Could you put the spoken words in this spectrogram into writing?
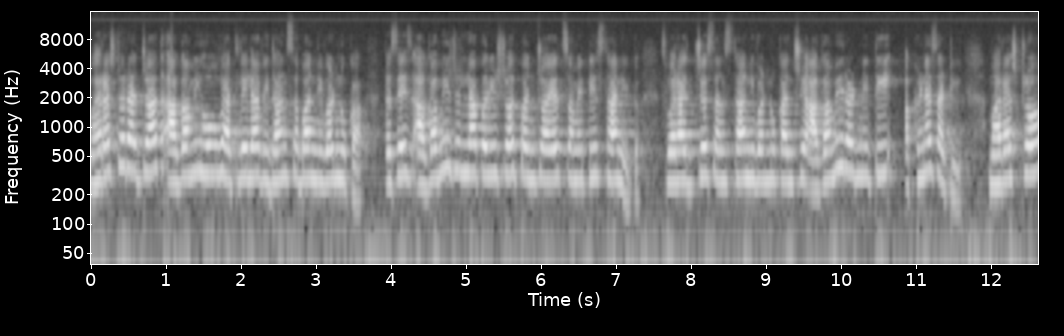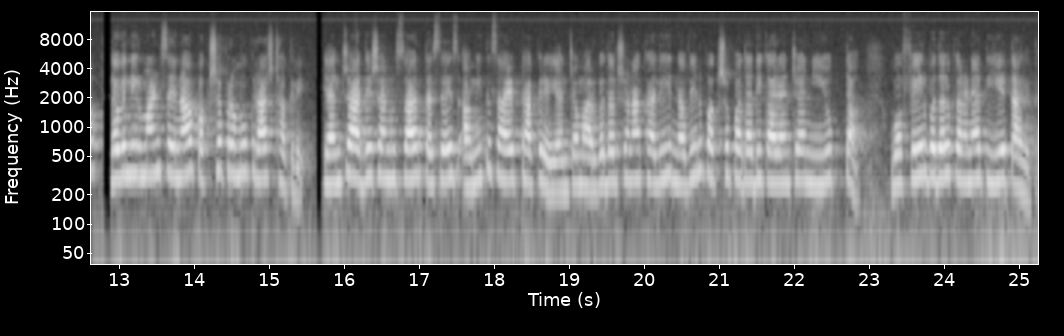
महाराष्ट्र राज्यात आगामी होऊ घातलेल्या विधानसभा निवडणुका तसेच आगामी जिल्हा परिषद पंचायत समिती स्थानिक स्वराज्य संस्था निवडणुकांची आगामी रणनीती आखण्यासाठी महाराष्ट्र नवनिर्माण सेना पक्षप्रमुख राज ठाकरे यांच्या आदेशानुसार तसेच अमित साहेब ठाकरे यांच्या मार्गदर्शनाखाली नवीन पक्ष पदाधिकाऱ्यांच्या नियुक्त्या व फेरबदल करण्यात येत आहेत.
